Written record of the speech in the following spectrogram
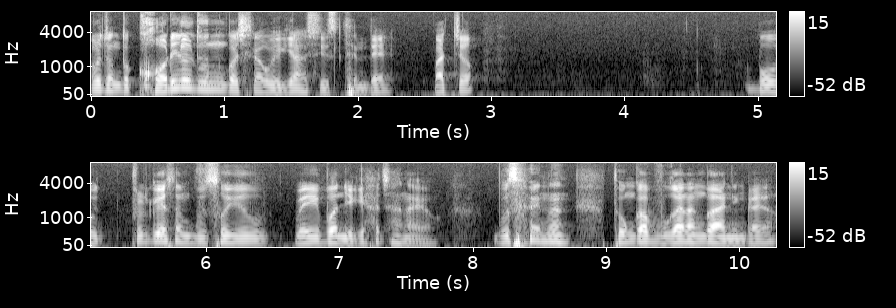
어느 정도 거리를 두는 것이라고 얘기할 수 있을 텐데 맞죠? 뭐 불교에서는 무소유 매번 얘기하잖아요. 무소유는 돈과 무관한 거 아닌가요?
